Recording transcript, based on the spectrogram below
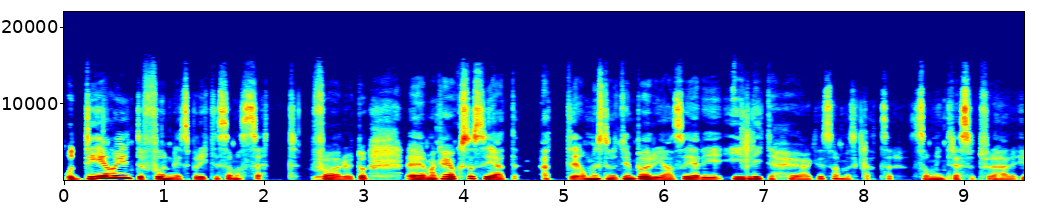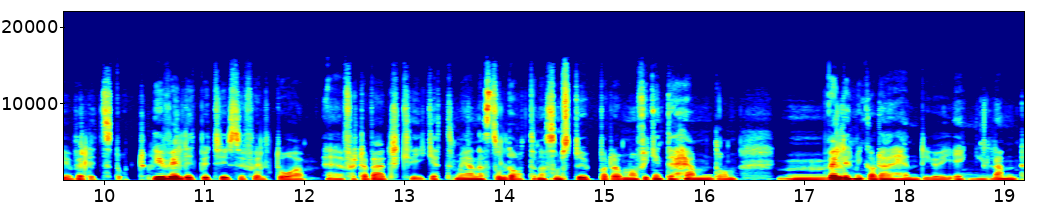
Och det har ju inte funnits på riktigt samma sätt förut. Och, eh, man kan ju också se att att åtminstone till en början så är det i lite högre samhällsklasser som intresset för det här är väldigt stort. Det är väldigt betydelsefullt då eh, första världskriget med alla soldaterna som stupade och man fick inte hem dem. Mm, väldigt mycket av det här hände ju i England.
